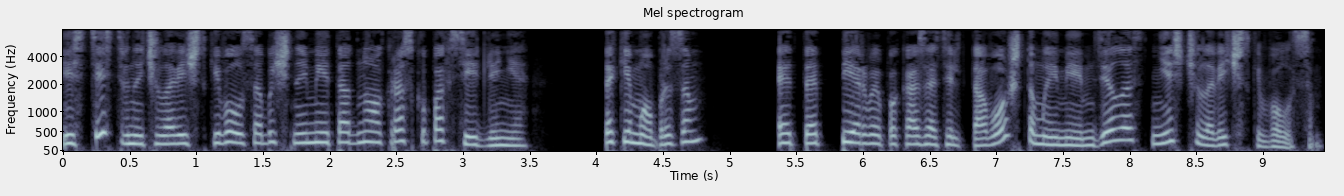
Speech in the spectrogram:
Естественно, человеческий волос обычно имеет одну окраску по всей длине. Таким образом, это первый показатель того, что мы имеем дело не с человеческим волосом.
